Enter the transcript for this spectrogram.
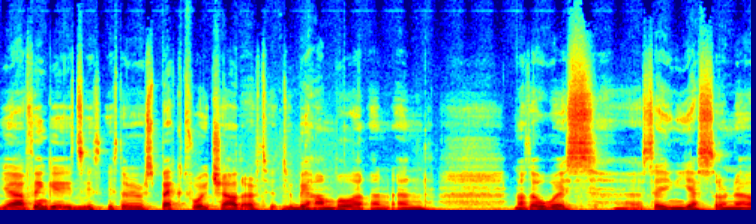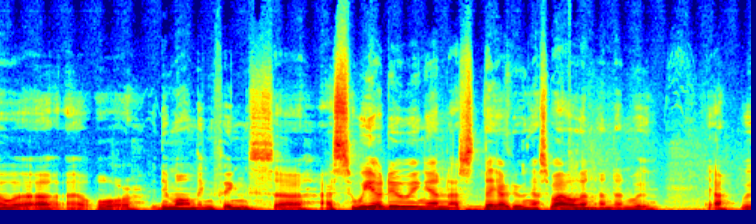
yeah. I think it's Mm. it's, it's the respect for each other to, to be Mm. humble and and not always uh, saying yes or no uh, uh, or demanding things uh, as we are doing and as they are doing as well, and, and then we, yeah, we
